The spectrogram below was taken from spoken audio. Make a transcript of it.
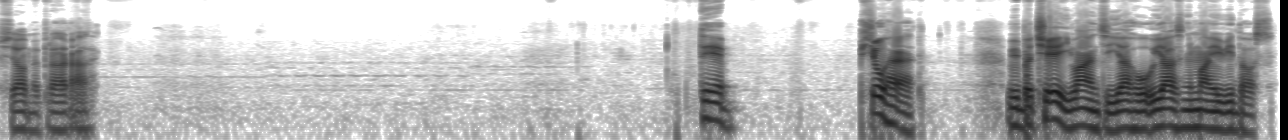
Все, ми програли. Ти. Псюгет. Вибачай, Іванзі, я, я знімаю відос.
